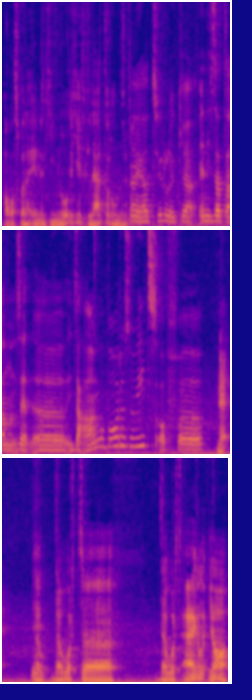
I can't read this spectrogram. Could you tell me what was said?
alles wat energie nodig heeft, leidt daaronder. Ah ja, tuurlijk. Ja. En is dat dan zijn, eh, is dat aangeboren, zoiets? Of, eh, Nee, Nee. Dat, dat wordt... eh, dat wordt eigenlijk, ja,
